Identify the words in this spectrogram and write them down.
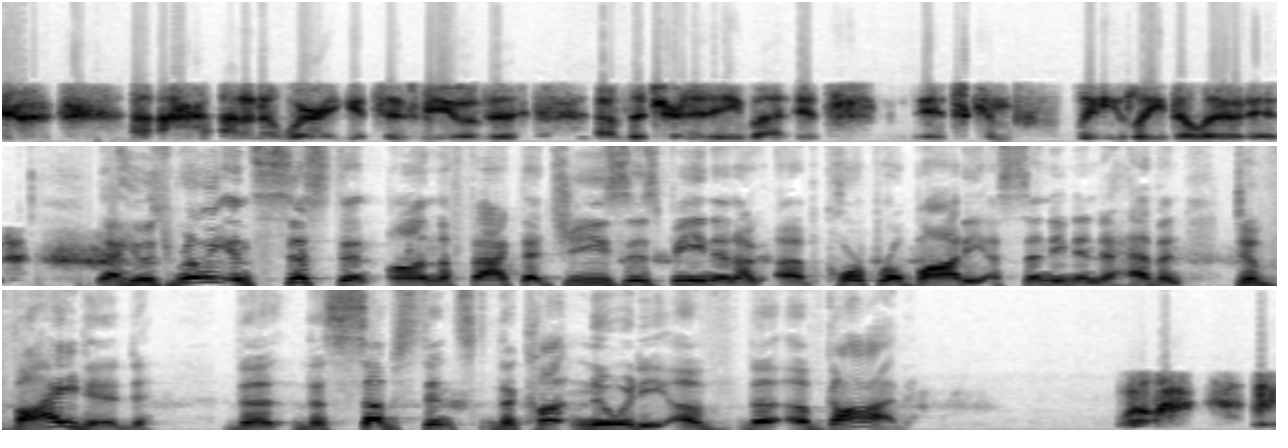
I don't know where he gets his view of the of the Trinity, but it's it's completely deluded. Yeah, he was really insistent on the fact that Jesus, being in a, a corporal body ascending into heaven, divided the the substance, the continuity of the of God. Well, the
